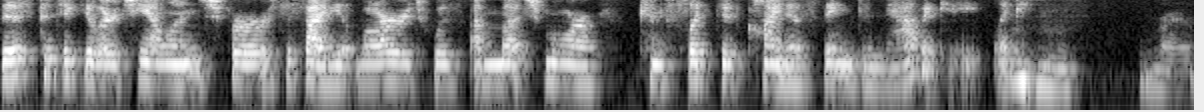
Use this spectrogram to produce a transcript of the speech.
this particular challenge for society at large was a much more conflicted kind of thing to navigate. Like Mhm. right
